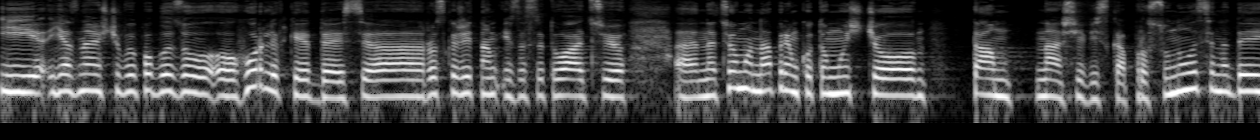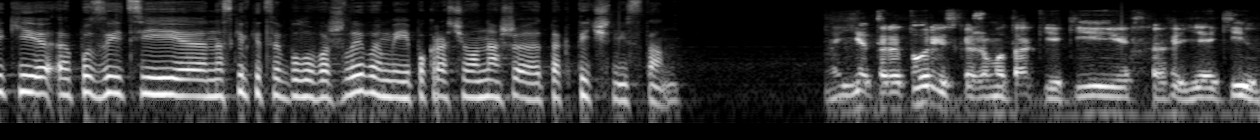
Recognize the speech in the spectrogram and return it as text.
І я знаю, що ви поблизу е, Горлівки десь. Е, Розкажіть нам і за ситуацію е, на цьому напрямку, тому що там наші війська просунулися на деякі позиції. Наскільки це було важливим і покращило наш тактичний стан? Є території, скажімо так, які, які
